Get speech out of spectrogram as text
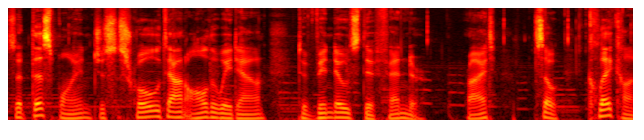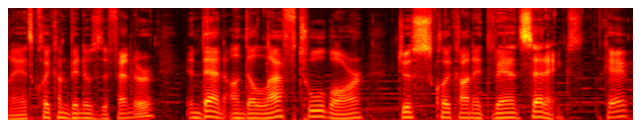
So at this point, just scroll down all the way down to Windows Defender, right? So click on it, click on Windows Defender, and then on the left toolbar, just click on advanced settings okay?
